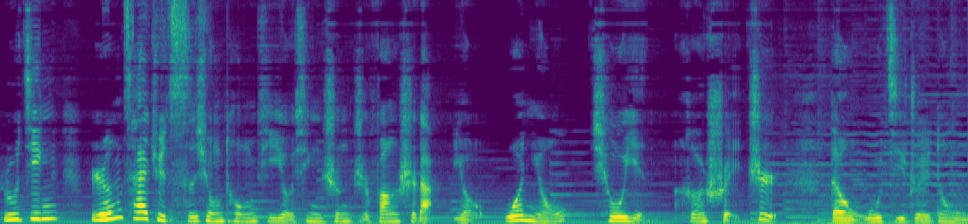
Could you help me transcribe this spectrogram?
如今仍采取雌雄同体有性生殖方式的有蜗牛、蚯蚓和水蛭等无脊椎动物。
